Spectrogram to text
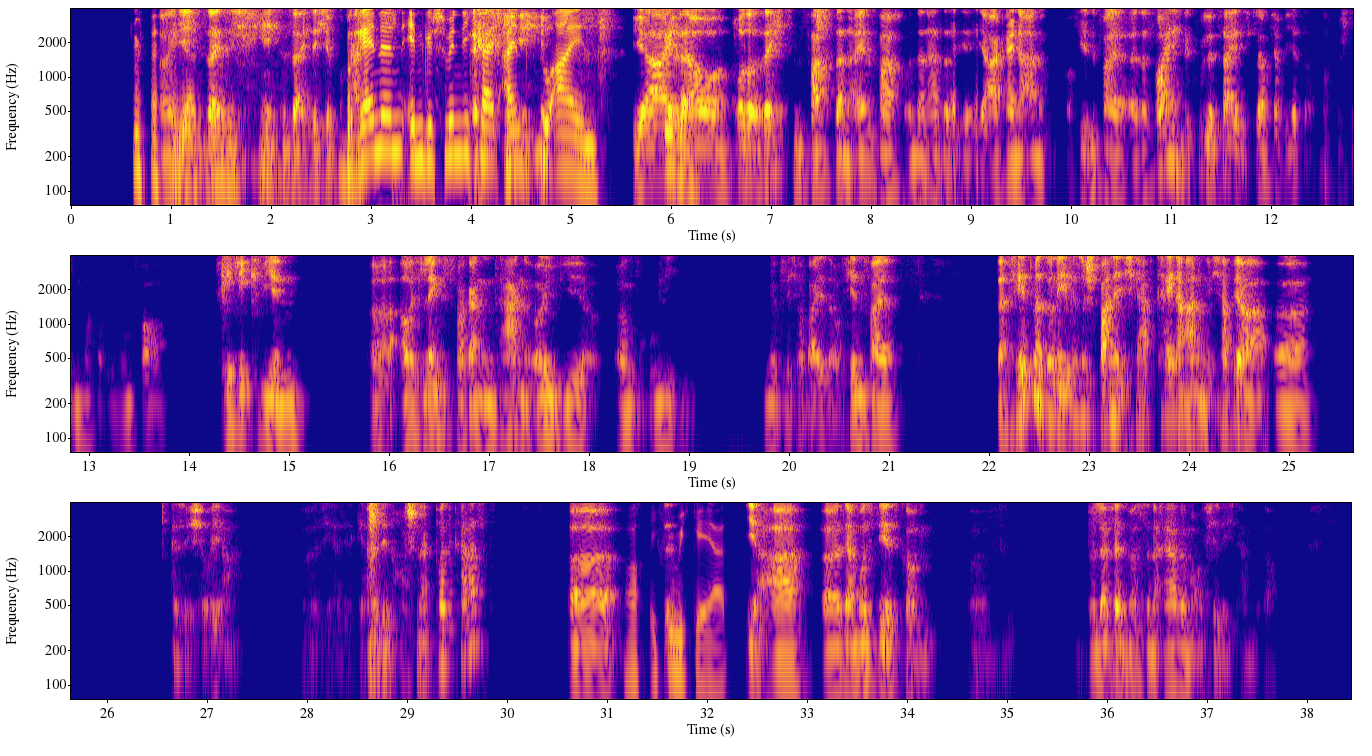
Gegenseitig, gegenseitig Brennen in Geschwindigkeit 1 zu 1. Ja, Irre. genau. Oder 16-fach dann einfach und dann hat das, ja, keine Ahnung. Auf jeden Fall, äh, das war eigentlich eine coole Zeit. Ich glaube, ich habe jetzt auch noch bestimmt noch so ein paar Reliquien äh, aus längst vergangenen Tagen irgendwie irgendwo rumliegen. Möglicherweise. Auf jeden Fall da fehlt mir so eine gewisse Spanne. Ich habe keine Ahnung. Ich habe ja, äh, also ich höre ja äh, sehr, sehr gerne den Arschnack-Podcast. Äh, oh, ich fühle mich geehrt. Ja, äh, der musste jetzt kommen. Äh, belöffelt wirst du nachher, wenn wir aufgelegt haben.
